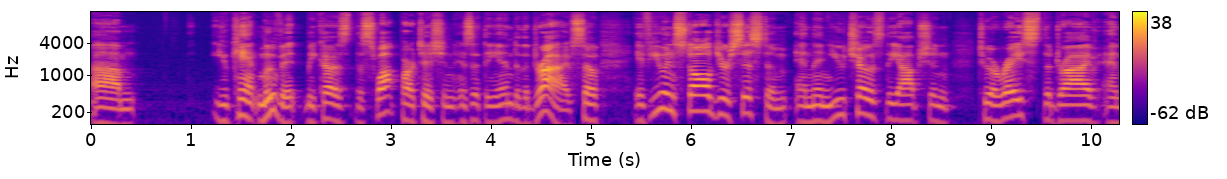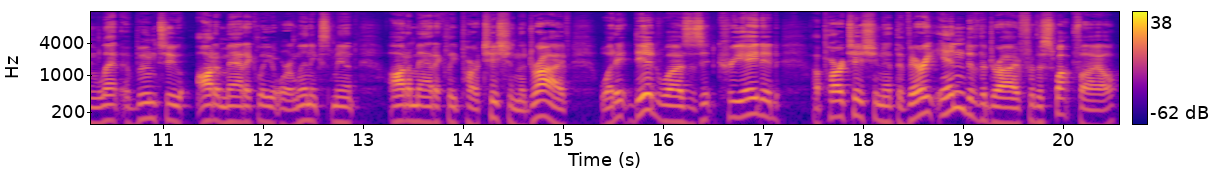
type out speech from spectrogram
um, you can't move it because the swap partition is at the end of the drive. So if you installed your system and then you chose the option to erase the drive and let Ubuntu automatically or Linux Mint automatically partition the drive, what it did was is it created a partition at the very end of the drive for the swap file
